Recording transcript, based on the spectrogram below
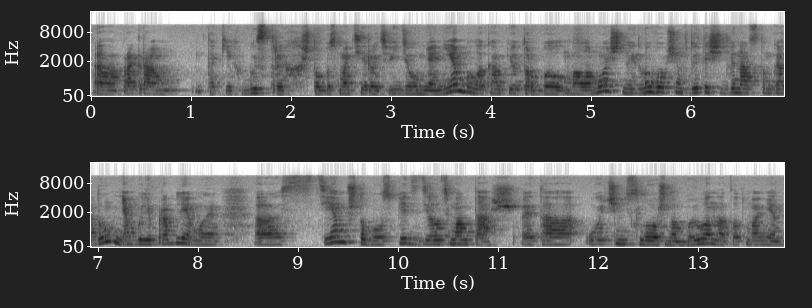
программ таких быстрых, чтобы смонтировать видео у меня не было, компьютер был маломощный. Ну, в общем, в 2012 году у меня были проблемы с тем, чтобы успеть сделать монтаж. Это очень сложно было на тот момент.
